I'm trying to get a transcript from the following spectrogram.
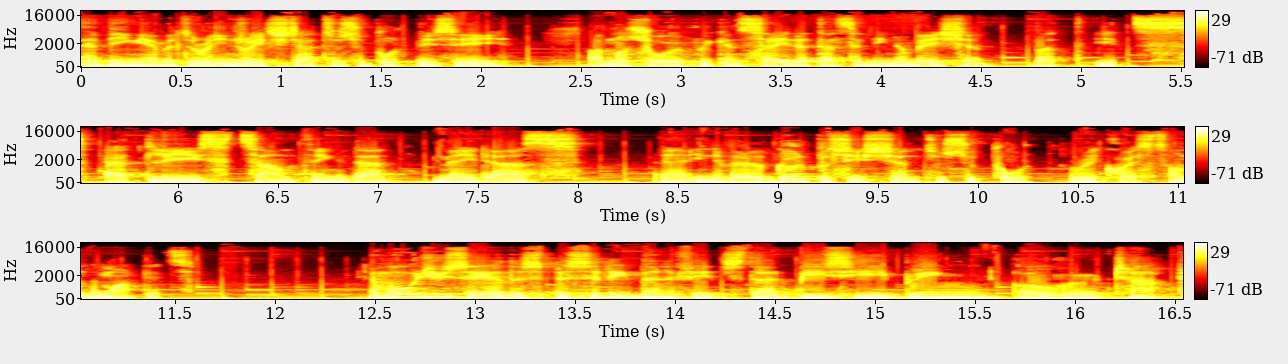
and being able to enrich that to support BCE. I'm not sure if we can say that that's an innovation, but it's at least something that made us uh, in a very good position to support requests from the markets. And what would you say are the specific benefits that BC bring over TAP?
